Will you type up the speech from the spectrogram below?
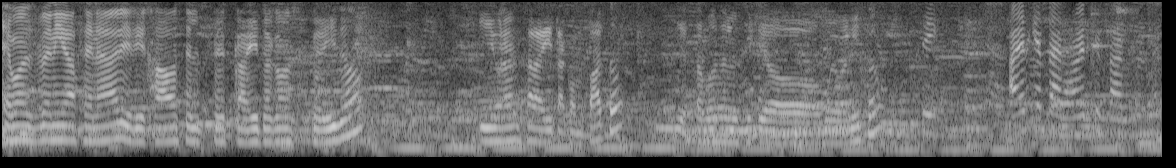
Hemos venido a cenar y fijaos el pescadito que hemos pedido y una ensaladita con pato y estamos en un sitio muy bonito. Sí, a ver qué tal, a ver qué tal.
